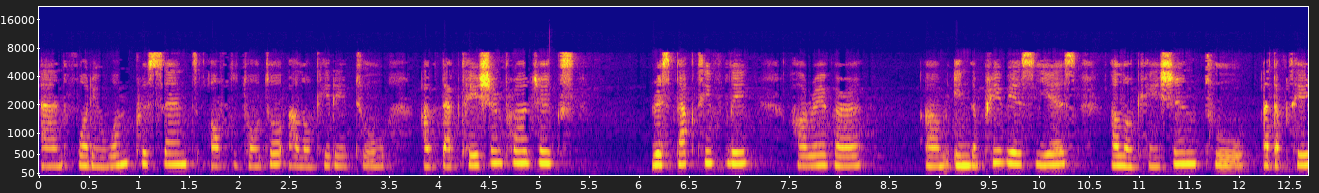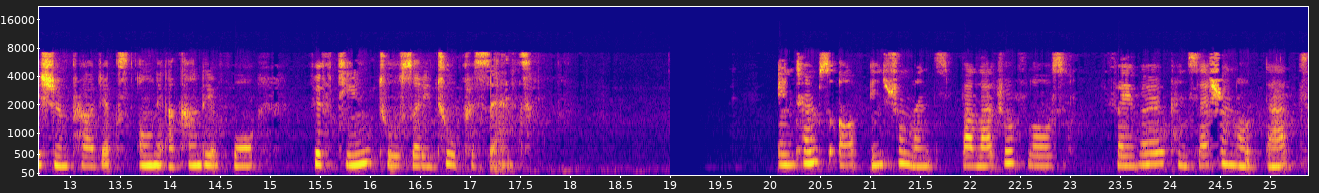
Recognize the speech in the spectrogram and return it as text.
and 41% of the total allocated to adaptation projects, respectively. However, um, in the previous years, allocation to adaptation projects only accounted for 15 to 32%. In terms of instruments, bilateral flows favor concessional debt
